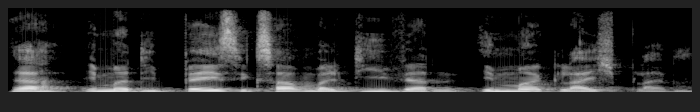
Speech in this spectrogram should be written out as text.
Ja, immer die Basics haben, weil die werden immer gleich bleiben.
